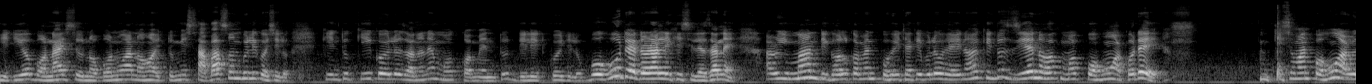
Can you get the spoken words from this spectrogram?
ভিডিঅ' বনাইছোঁ, নবনোৱা নহয়, তুমি চাবাচোন বুলি কৈছিলোঁ। কিন্তু কি কৰিলোঁ জানানে, মই কমেণ্টটো ডিলিট কৰি দিলোঁ। বহুত এডৰা লিখিছিলে, জানে? আৰু ইমান দীঘল কমেণ্ট পঢ়ি থাকিবলৈও হেৰি নহয়, কিন্তু যিয়ে নহওক মই পঢ়োঁ আকৌ দেই কিছুমান পঢ়োঁ আৰু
